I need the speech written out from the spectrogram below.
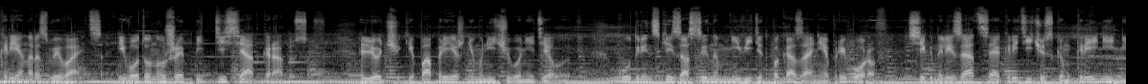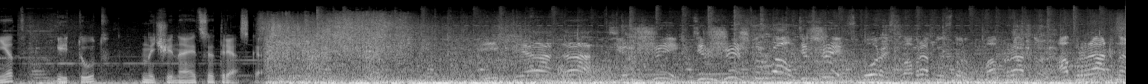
Крен развивается, и вот он уже 50 градусов. Летчики по-прежнему ничего не делают. Кудринский за сыном не видит показания приборов. Сигнализации о критическом крене нет, и тут начинается тряска. Ребята! Держи! Держи штурвал! Держи! Скорость в обратную сторону, в обратную, обратно!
